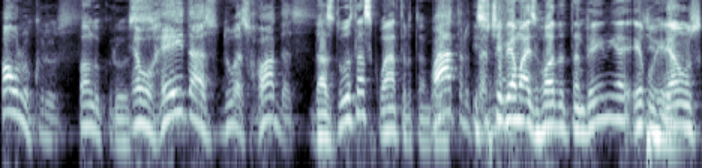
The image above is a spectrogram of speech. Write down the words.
Paulo Cruz. Paulo Cruz. É o rei das duas rodas? Das duas, das quatro também. Quatro E se tiver mais roda também, é eu Se tiver uns,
